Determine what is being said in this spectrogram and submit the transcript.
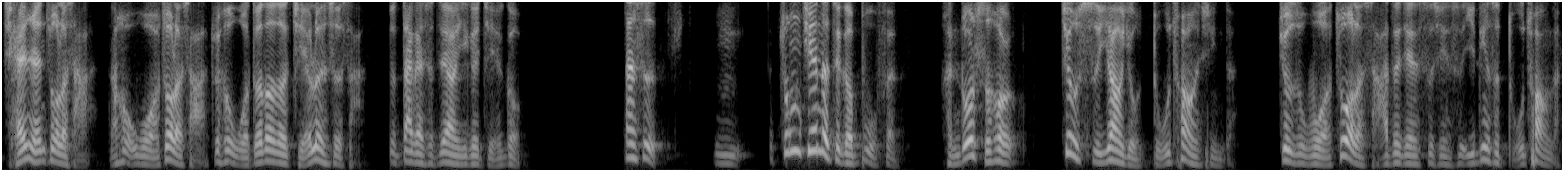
前人做了啥，然后我做了啥，最后我得到的结论是啥，就大概是这样一个结构。但是，嗯，中间的这个部分，很多时候就是要有独创性的，就是我做了啥这件事情是一定是独创的。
